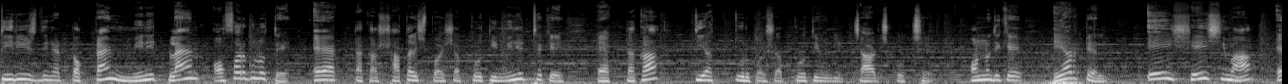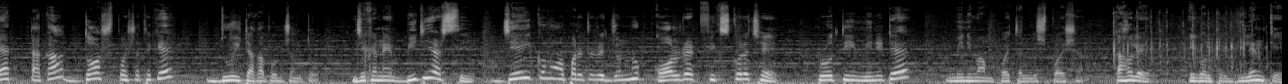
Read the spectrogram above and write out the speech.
তিরিশ দিনের টক টাইম মিনিট প্ল্যান অফারগুলোতে এক টাকা সাতাইশ পয়সা প্রতি মিনিট থেকে এক টাকা তিয়াত্তর পয়সা প্রতি মিনিট চার্জ করছে। অন্যদিকে এয়ারটেল এই সেই সীমা এক টাকা দশ পয়সা থেকে দুই টাকা পর্যন্ত। যেখানে বিটিআরসি যেই কোনো অপারেটরের জন্য কল রেট ফিক্স করেছে প্রতি মিনিটে মিনিমাম পঁয়তাল্লিশ পয়সা। তাহলে এ গল্পের ভিলেনকে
